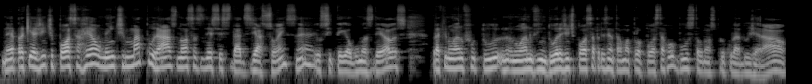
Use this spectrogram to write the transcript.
né, para que a gente possa realmente maturar as nossas necessidades de ações, né, eu citei algumas delas, para que no ano futuro, no ano vindouro, a gente possa apresentar uma proposta robusta ao nosso procurador-geral,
